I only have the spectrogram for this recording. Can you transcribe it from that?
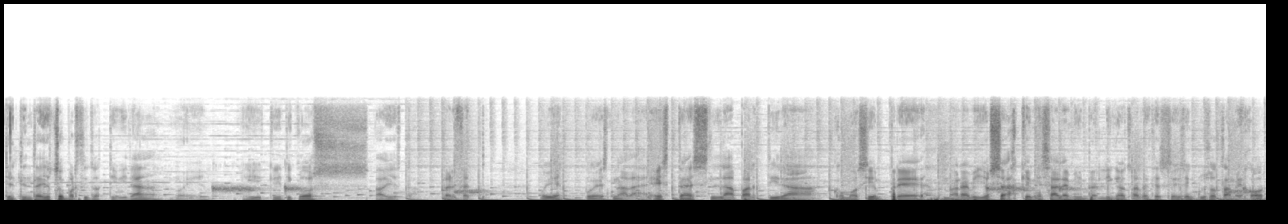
78% de actividad, muy bien. Y críticos, ahí está, perfecto. Muy bien, pues nada, esta es la partida, como siempre, maravillosa que me sale a mí en Berlín. Otras veces es incluso está mejor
